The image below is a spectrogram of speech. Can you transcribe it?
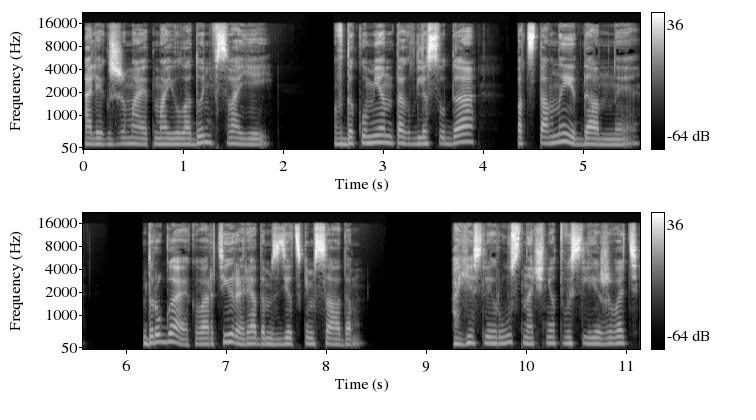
Олег сжимает мою ладонь в своей. В документах для суда подставные данные. Другая квартира рядом с детским садом. А если Рус начнет выслеживать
